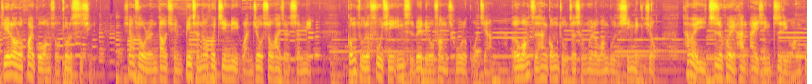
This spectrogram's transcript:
揭露了坏国王所做的事情，向所有人道歉，并承诺会尽力挽救受害者的生命。公主的父亲因此被流放出了国家，而王子和公主则成为了王国的新领袖。他们以智慧和爱心治理王国，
